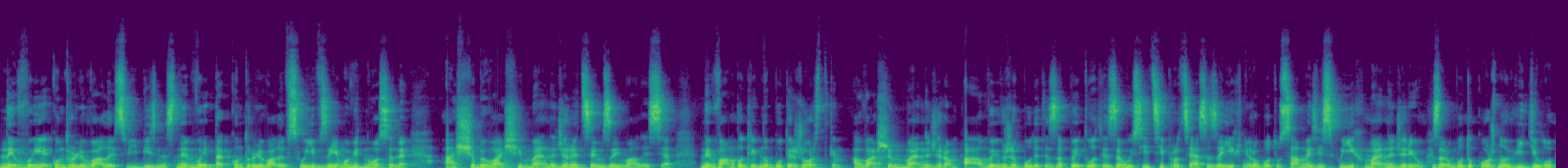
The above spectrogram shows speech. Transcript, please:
не ви контролювали свій бізнес, не ви так контролювали свої взаємовідносини. А щоб ваші менеджери цим займалися. Не вам потрібно бути жорстким, а вашим менеджерам. А ви вже будете запитувати за усі ці процеси, за їхню роботу саме зі своїх менеджерів, за роботу кожного відділу,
